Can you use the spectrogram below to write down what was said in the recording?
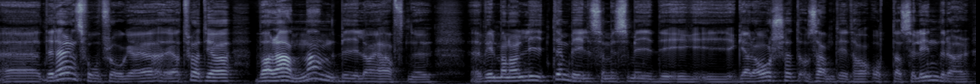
Eh, det där är en svår fråga. Jag, jag, tror att jag varannan bil har jag haft nu. Eh, vill man ha en liten bil som är smidig i, i garaget och samtidigt ha åtta cylindrar.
